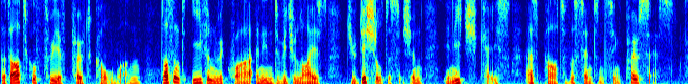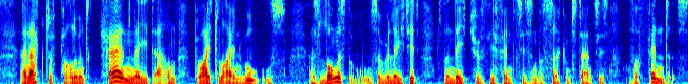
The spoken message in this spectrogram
that Article 3 of Protocol 1 doesn't even require an individualized judicial decision in each case as part of the sentencing process. An Act of Parliament can lay down bright line rules as long as the rules are related to the nature of the offences and the circumstances of offenders.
